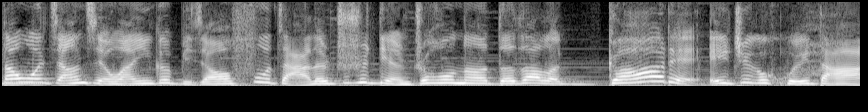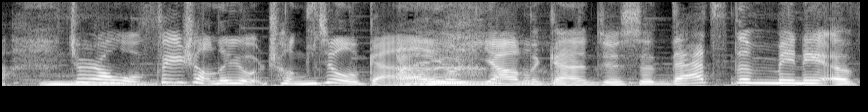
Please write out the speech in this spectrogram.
当我讲解完一个比较复杂的知识点之后呢，得到了 Got it，哎，这个回答就让我非常的有成就感。哎，有一样的感觉。So that's the meaning of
